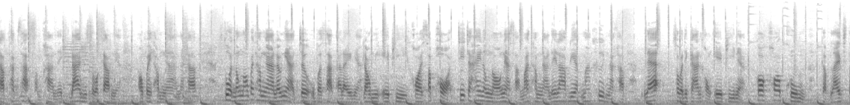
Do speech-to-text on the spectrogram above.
รับทักษะสำคัญในด้านวิศวกรรมเนี่ยเอาไปทำงานนะครับ ส่วนน้องๆไปทำงานแล้วเนี่ยเจออุปสรรคอะไรเนี่ยเรามี AP คอยซัพพอร์ตที่จะให้น้องๆเนี่ยสามารถทำงานได้ราบเรียบมากขึ้นนะครับและสวัสดิการของ AP เนี่ยก็ครอบคลุมกับไลฟ์สไต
